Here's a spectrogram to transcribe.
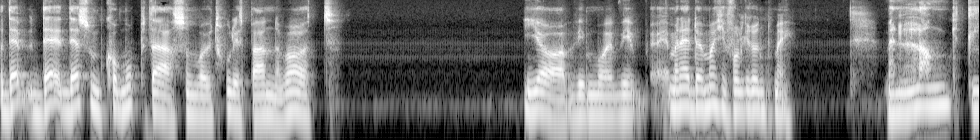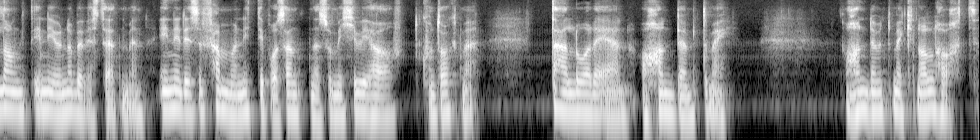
Og det, det, det, som kom opp der som var utrolig spennende, var at ja, vi må vi, Men jeg dømmer ikke folk rundt meg. Men langt, langt inni underbevisstheten min, inni disse 95% som ikke vi har kontakt med, der lå det en, og han dømte meg. Og han dømte meg knallhardt.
